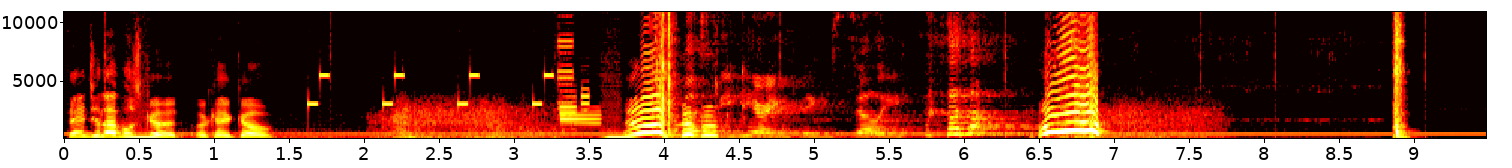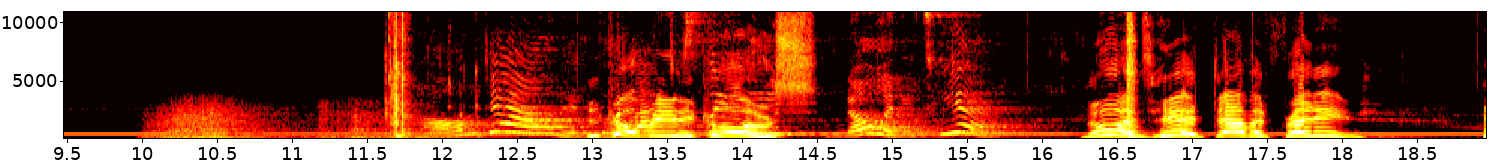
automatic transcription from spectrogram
Danger level's good. Okay, go. You must be hearing things, silly. Ah! Calm down He got really close. No one's here, damn it, Freddy!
